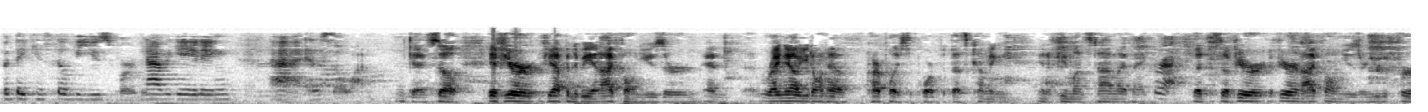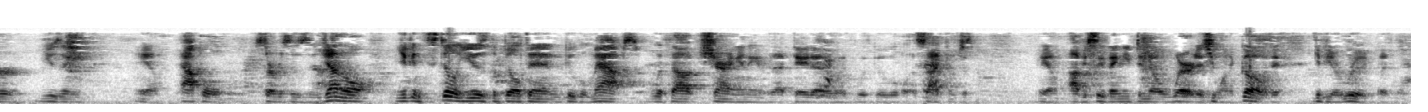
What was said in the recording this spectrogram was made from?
but they can still be used for navigating uh, and so on. Okay, so if you're if you happen to be an iPhone user, and right now you don't have CarPlay support, but that's coming in a few months' time, I think. Correct. But so if you're if you're an iPhone user, and you prefer using you know Apple services in general, you can still use the built-in Google Maps without sharing any of that data Yeah. with, with Google, aside from just you know obviously they need to know where it is you want to go to give you a route, but Yeah.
